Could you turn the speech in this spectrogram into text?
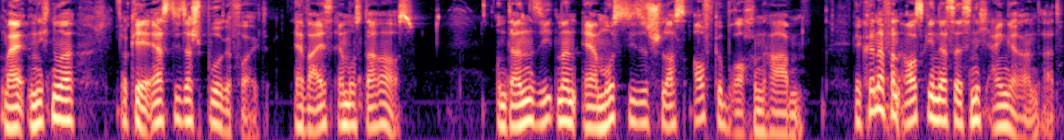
Weil nicht nur, okay, er ist dieser Spur gefolgt. Er weiß, er muss da raus. Und dann sieht man, er muss dieses Schloss aufgebrochen haben. Wir können davon ausgehen, dass er es nicht eingerannt hat.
